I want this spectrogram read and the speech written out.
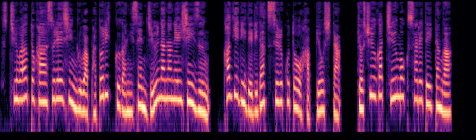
スチュワート・ハースレーシングはパトリックが2017年シーズン限りで離脱することを発表した。去就が注目されていたが、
